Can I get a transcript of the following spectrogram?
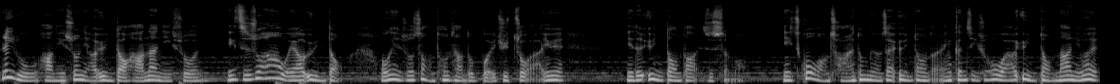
例如，好，你说你要运动，好，那你说你只是说啊，我要运动，我跟你说，这种通常都不会去做啦，因为你的运动到底是什么？你过往从来都没有在运动的人，跟自己说我要运动，然后你会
